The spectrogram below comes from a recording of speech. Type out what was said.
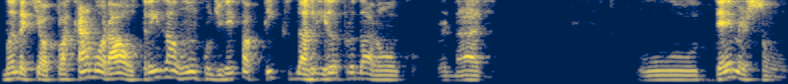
manda aqui, ó, placar moral, 3 a 1 com direito a pix da Lila pro Daronco. Verdade. O Demerson,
